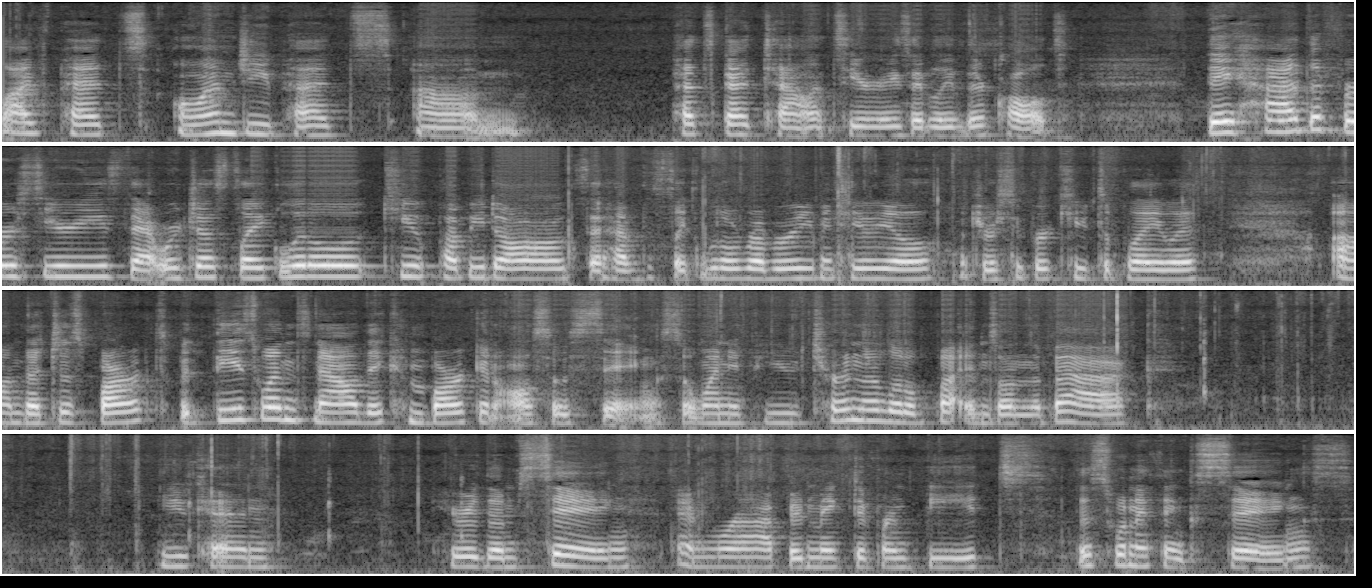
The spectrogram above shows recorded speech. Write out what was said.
Live Pets, OMG Pets, um, Pets Got Talent series, I believe they're called. They had the first series that were just like little cute puppy dogs that have this like little rubbery material, which are super cute to play with, um, that just barked. But these ones now, they can bark and also sing. So when if you turn their little buttons on the back, you can hear them sing and rap and make different beats. This one I think sings.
